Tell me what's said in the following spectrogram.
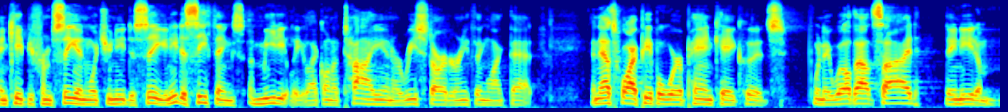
and keep you from seeing what you need to see. You need to see things immediately, like on a tie-in or restart or anything like that. And that's why people wear pancake hoods. When they weld outside, they need them,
